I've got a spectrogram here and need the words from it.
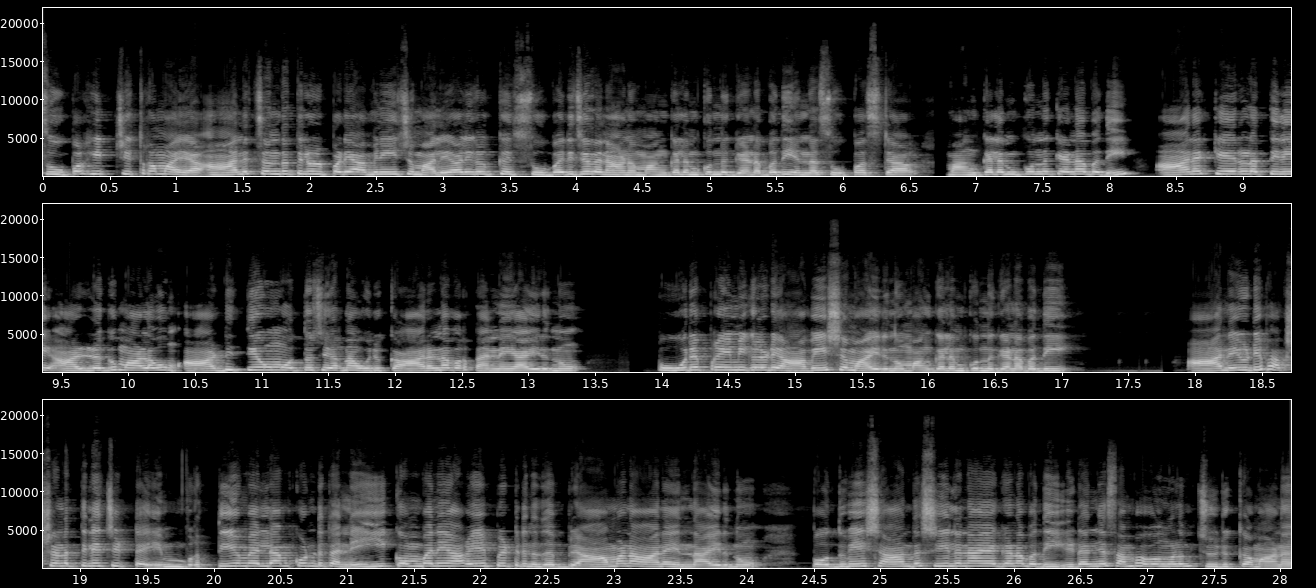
സൂപ്പർ ഹിറ്റ് ചിത്രമായ ആനച്ചന്തത്തിൽ ഉൾപ്പെടെ അഭിനയിച്ച് മലയാളികൾക്ക് സുപരിചിതനാണ് മംഗലംകുന്ന് ഗണപതി എന്ന സൂപ്പർ സ്റ്റാർ മംഗലം കുന്ന് ഗണപതി ആനക്കേരളത്തിലെ അഴകും അളവും ആഠിത്യവും ഒത്തുചേർന്ന ഒരു കാരണവർ തന്നെയായിരുന്നു. പൂരപ്രേമികളുടെ ആവേശമായിരുന്നു മംഗലംകുന്ന് ഗണപതി. ആനയുടെ ഭക്ഷണത്തിലെ ചിട്ടയും വൃത്തിയുമെല്ലാം കൊണ്ട് തന്നെ ഈ കൊമ്പനെ അറിയപ്പെട്ടിരുന്നത് ബ്രാഹ്മണ ആന എന്നായിരുന്നു. പൊതുവെ ശാന്തശീലനായ ഗണപതി ഇടഞ്ഞ സംഭവങ്ങളും ചുരുക്കമാണ്.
